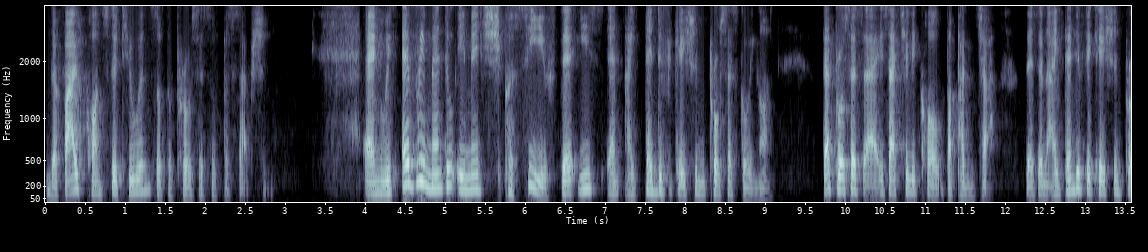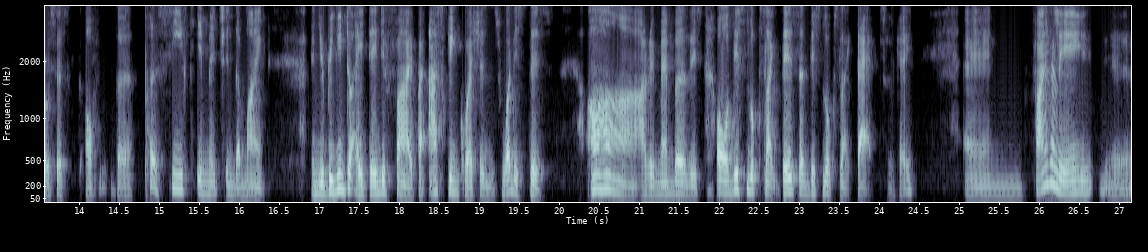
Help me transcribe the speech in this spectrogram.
the five constituents of the process of perception. And with every mental image perceived, there is an identification process going on. That process uh, is actually called papancha. There's an identification process of the perceived image in the mind. And you begin to identify by asking questions what is this? Ah, I remember this. Oh, this looks like this and this looks like that. Okay. And finally, uh,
